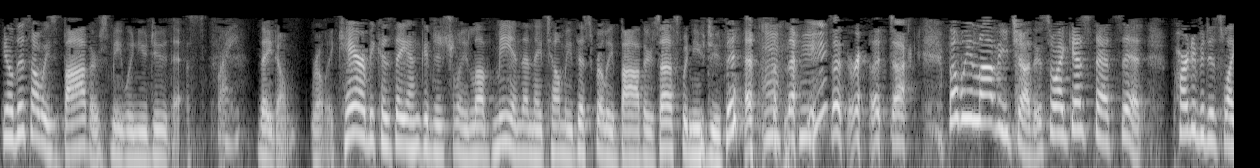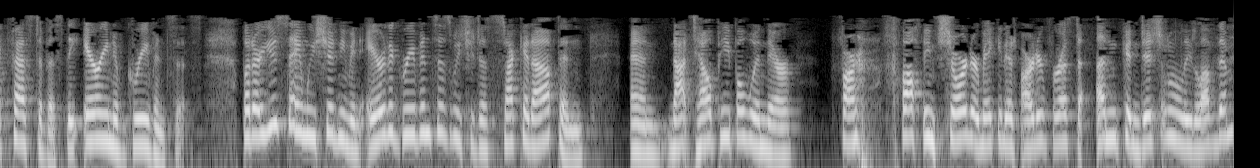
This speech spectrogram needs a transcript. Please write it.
you know, this always bothers me when you do this. Right. They don't really care because they unconditionally love me, and then they tell me this really bothers us when you do this. So then we sit talk. But we love each other, so I guess that's it. Part of it is like Festivus, the airing of grievances. But are you saying we shouldn't even air the grievances? We should just suck it up and and not tell people when they're far falling short or making it harder for us to unconditionally love them?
